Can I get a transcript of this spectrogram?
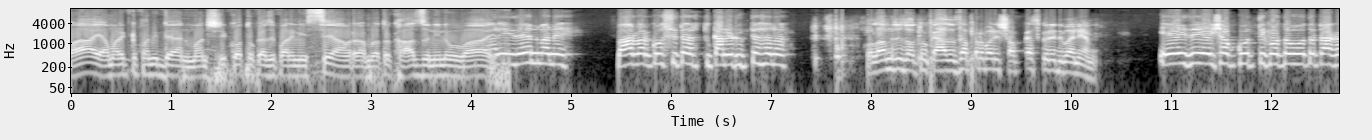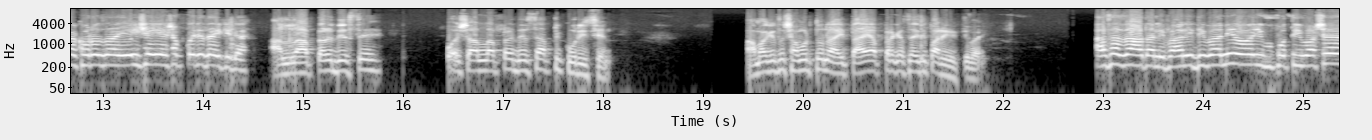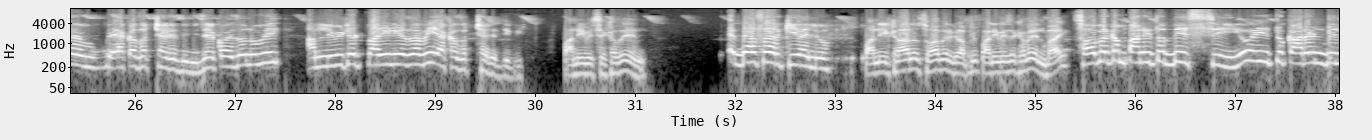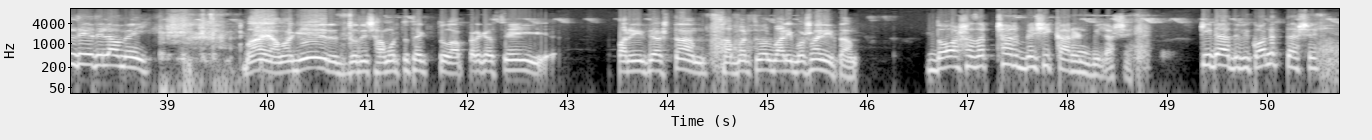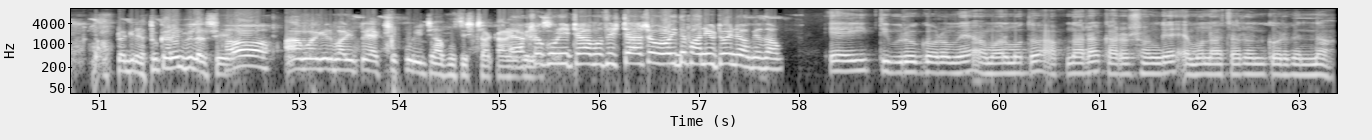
ভাই আমার একটু পানি দেন। মানুষের কত কাজে পানি নিচ্ছে আমরা আমরা তো খাওয়ার জন্য নেব ভাই। পানি দেন মানে বারবার করছি তো কানে ঢুকতেছে না। বললাম যে যত কাজ আছে আপনার বাড়ির সব কাজ করে দিবানি আমি। এই যে এইসব করতে কত কত টাকা খরচ হয় এই সেই এসব করে দেয় কিটা আল্লাহ আপনার দেশে পয়সা আল্লাহ আপনার দেশে আপনি করেছেন। আমাকে তো সামর্থ্য নাই তাই আপনার কাছে পানি নিতে ভাই। আচ্ছা যা তাহলে পানি দিবানি ওই প্রতি মাসে এক হাজার ঠাইরে দিবি। যে কয়জন হবি আনলিমিটেড পানি নিয়ে যাবি এক হাজার ঠাইরে দিবি। পানি বেছে খাবেন? আর কি আইলো? পানি খাওয়ানো সবের আপনি পানি বেছে খাবেন ভাই? সবের কাম পানি তো দিচ্ছি ওই একটু কারেন্ট বিল দিয়ে দিলাম এই। ভাই আমাদের যদি সামর্থ্য থাকতো আপনার কাছেই পানি নিতে আসতাম সাবমার্সিবল বাড়ি বসায় নিতাম। দশ হাজার টাকার বেশি কারেন্ট বিল আসে। কিটা দিবি কনের আসে? আপনাদের এত কারেন্ট বিল আসে? ও। আমাদের বাড়িতে একশো কুড়ি টাকা পঁচিশ টাকা কারেন্ট একশো কুড়ি টাকা পঁচিশ টাকা আসে ওই পানি উঠোই না ওকে যাও। এই তীব্র গরমে আমার মতো আপনারা কারোর সঙ্গে এমন আচরণ করবেন না।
